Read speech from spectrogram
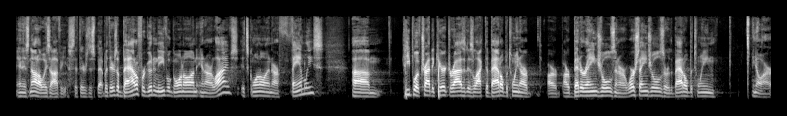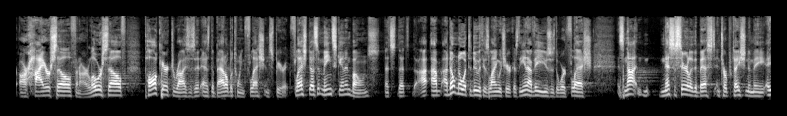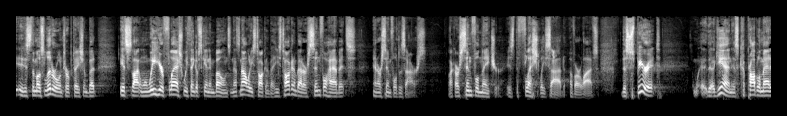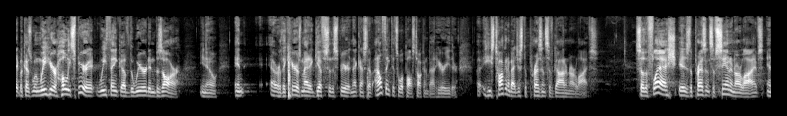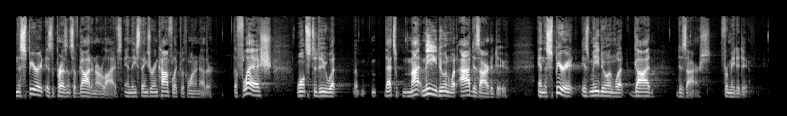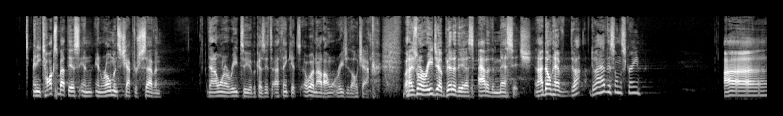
And it's not always obvious that there's this battle, but there's a battle for good and evil going on in our lives. It's going on in our families. Um, people have tried to characterize it as like the battle between our, our, our better angels and our worse angels, or the battle between you know, our, our higher self and our lower self. Paul characterizes it as the battle between flesh and spirit. Flesh doesn't mean skin and bones. That's, that's, I, I, don't know what to do with his language here because the NIV uses the word flesh. It's not necessarily the best interpretation to me. It's the most literal interpretation, but it's like when we hear flesh, we think of skin and bones, and that's not what he's talking about. He's talking about our sinful habits and our sinful desires. Like our sinful nature is the fleshly side of our lives. The spirit again, is problematic because when we hear Holy Spirit, we think of the weird and bizarre, you know, and or the charismatic gifts of the Spirit and that kind of stuff. I don't think that's what Paul's talking about here either. Uh, he's talking about just the presence of God in our lives. So the flesh is the presence of sin in our lives, and the Spirit is the presence of God in our lives, and these things are in conflict with one another. The flesh wants to do what that's my, me doing what I desire to do, and the Spirit is me doing what God desires for me to do. And he talks about this in, in Romans chapter 7 that I want to read to you because it's, I think it's, well, not, I won't read you the whole chapter, but I just want to read you a bit of this out of the message. And I don't have, do I, do I have this on the screen? Uh,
